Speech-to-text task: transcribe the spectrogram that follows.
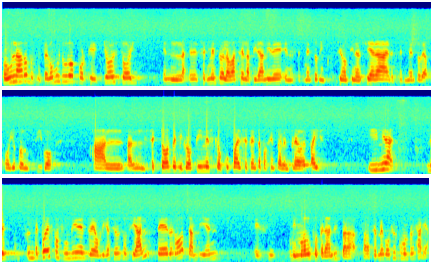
por un lado, pues me pegó muy duro porque yo estoy en, el segmento de la base de la pirámide, en el segmento de inclusión financiera, en el segmento de apoyo productivo al, al sector de micropymes que ocupa el 70% del empleo del país. Y mira, me puedes confundir entre obligación social, pero también es mi modus operandi para, para hacer negocios como empresaria.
